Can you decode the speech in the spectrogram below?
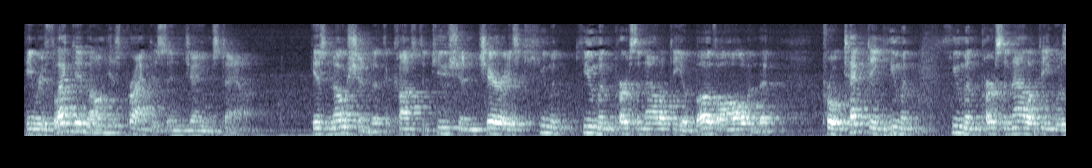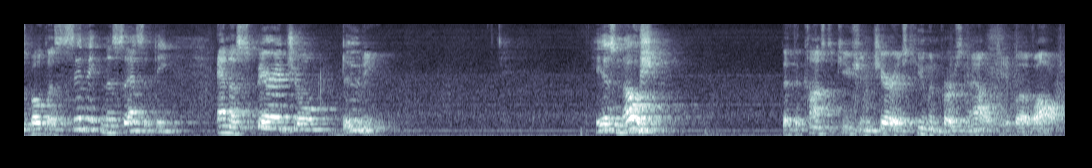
He reflected on his practice in Jamestown, his notion that the Constitution cherished human human personality above all, and that protecting human, human personality was both a civic necessity and a spiritual duty. His notion that the Constitution cherished human personality above all,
